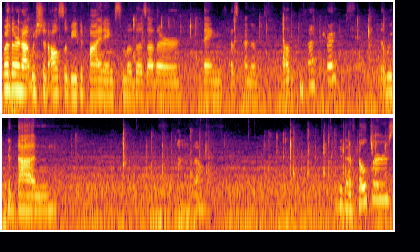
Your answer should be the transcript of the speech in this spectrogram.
whether or not we should also be defining some of those other things as kind of sub metrics that we could then I don't know. Maybe they're filters.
